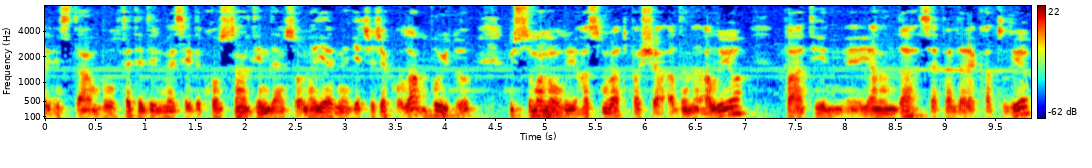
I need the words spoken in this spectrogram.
İstanbul fethedilmeseydi Konstantin'den sonra yerine geçecek olan buydu. Müslüman oluyor. Has Murat Paşa adını alıyor. Fatih'in e, yanında seferlere katılıyor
